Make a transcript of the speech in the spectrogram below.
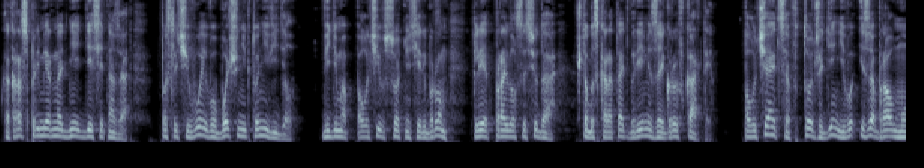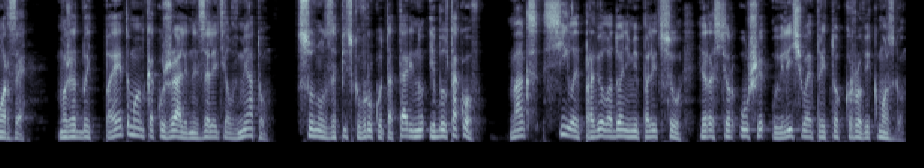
Как раз примерно дней десять назад, после чего его больше никто не видел. Видимо, получив сотню серебром, Клей отправился сюда, чтобы скоротать время за игрой в карты. Получается, в тот же день его и забрал Морзе. Может быть, поэтому он, как ужаленный, залетел в мяту, сунул записку в руку татарину и был таков. Макс силой провел ладонями по лицу и растер уши, увеличивая приток крови к мозгу.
